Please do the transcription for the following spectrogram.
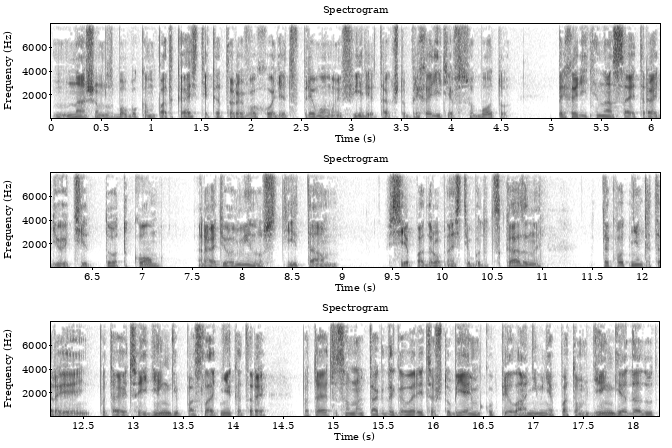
нашем с Бобуком подкасте, который выходит в прямом эфире. Так что приходите в субботу, приходите на сайт radiot.com, радио-ти, там все подробности будут сказаны. Так вот, некоторые пытаются и деньги послать, некоторые – пытаются со мной так договориться, чтобы я им купил, а они мне потом деньги отдадут.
